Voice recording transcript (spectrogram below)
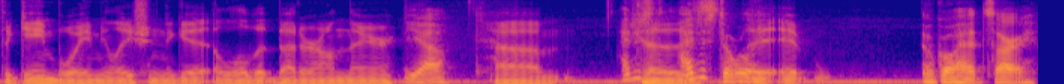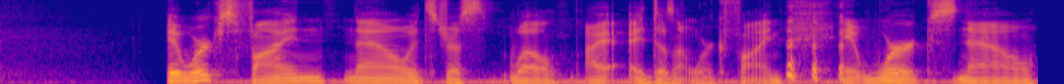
the Game Boy emulation to get a little bit better on there. Yeah. Um, I just, I just don't really. It, it, oh, go ahead. Sorry it works fine now. It's just well, I it doesn't work fine. it works now,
